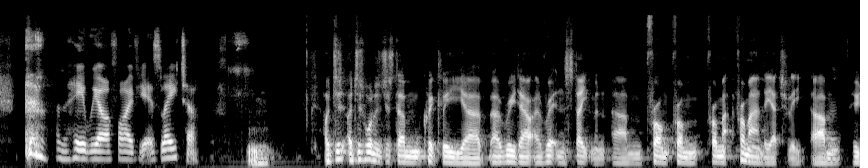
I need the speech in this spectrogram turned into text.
and here we are, five years later. I just, I just want to just um, quickly uh, uh, read out a written statement um, from from from from Andy actually, um, mm. who,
